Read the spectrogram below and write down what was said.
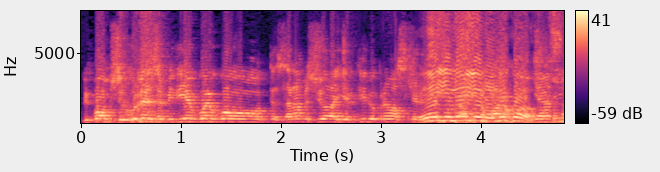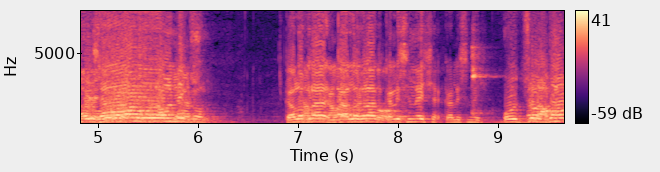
Λοιπόν, ψυχουλές, επειδή εγώ έχω 4,5 ώρα γερτήριο πρέπει να σας χαιρετήσω. Έγινε, έγινε, Νίκο. Γεια σου. Μπράβο, Γεια Νίκο. σου. Καλό Να είστε βράδυ, καλά, καλό βράδυ, ευχαριστώ. καλή συνέχεια, καλή συνέχεια. Ο Τζόρνταν,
